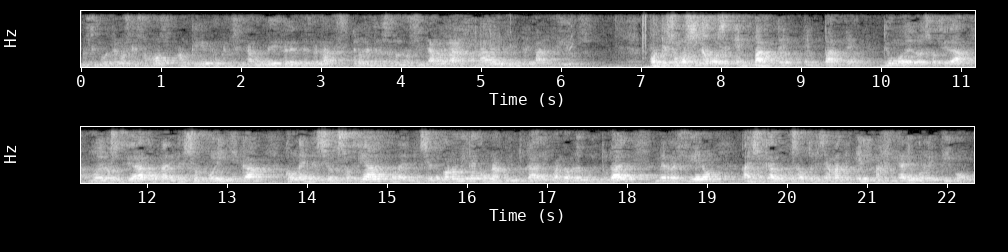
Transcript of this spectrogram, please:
nos encontremos que somos, aunque, aunque nos sintamos muy diferentes, ¿verdad? Pero que entre nosotros nos sintamos razonablemente parecidos. Porque somos hijos en parte, en parte, de un modelo de sociedad. Un modelo de sociedad con una dimensión política, con una dimensión social, con una dimensión económica y con una cultural. Y cuando hablo de cultural me refiero a eso que algunos autores llaman el imaginario colectivo,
